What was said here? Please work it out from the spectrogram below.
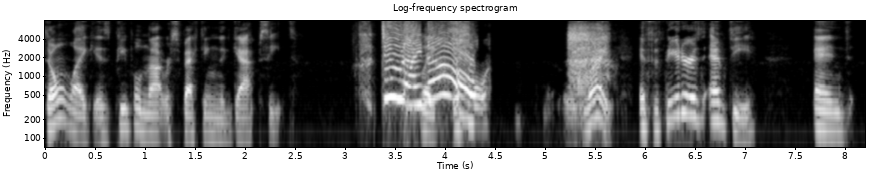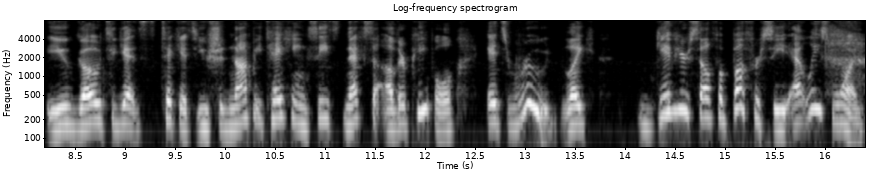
don't like is people not respecting the gap seat. Dude, I Like, if- know. Right. If the theater is empty and you go to get tickets, you should not be taking seats next to other people. It's rude. Like give yourself a buffer seat, at least one.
